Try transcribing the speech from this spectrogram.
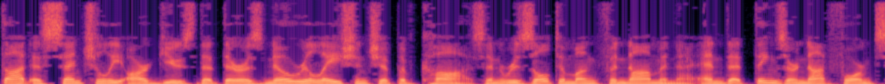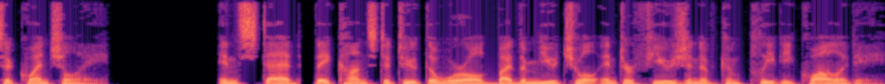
thought essentially argues that there is no relationship of cause and result among phenomena and that things are not formed sequentially. Instead, they constitute the world by the mutual interfusion of complete equality.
